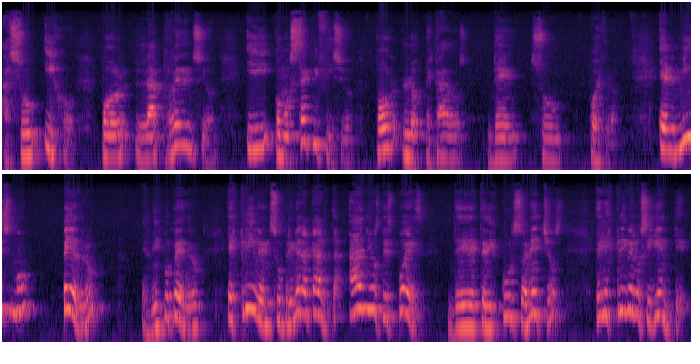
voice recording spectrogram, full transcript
a su Hijo por la redención y como sacrificio por los pecados de su pueblo. El mismo Pedro, el mismo Pedro, escribe en su primera carta, años después de este discurso en Hechos, él escribe lo siguiente,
